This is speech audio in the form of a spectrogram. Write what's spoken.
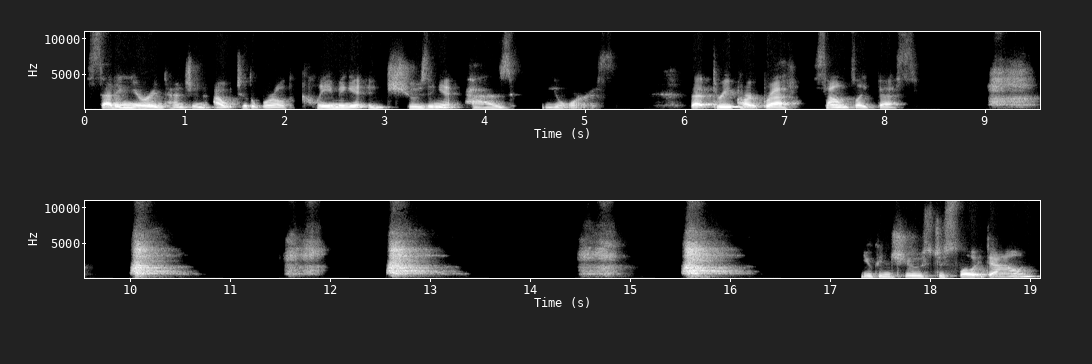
setting your intention out to the world, claiming it and choosing it as yours. That three part breath sounds like this. You can choose to slow it down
